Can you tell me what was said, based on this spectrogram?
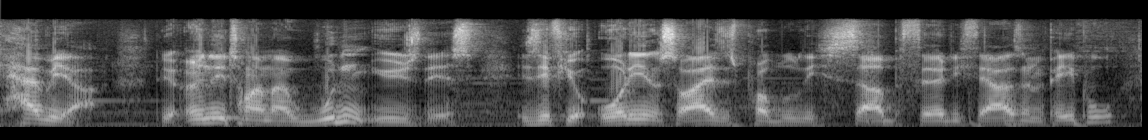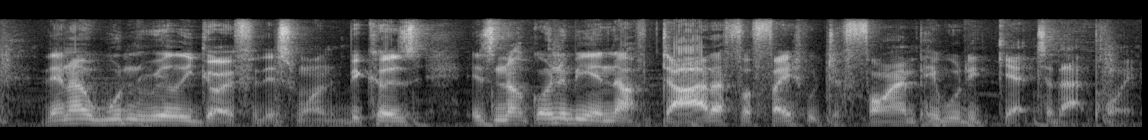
Caveat, the only time I wouldn't use this is if your audience size is probably sub 30,000 people, then I wouldn't really go for this one because it's not going to be enough data for Facebook to find people to get to that point.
